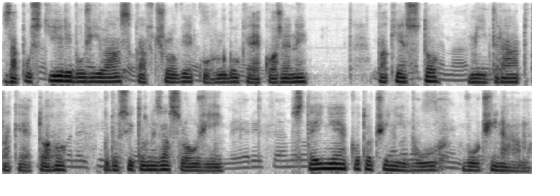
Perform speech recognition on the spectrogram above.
Zapustí-li boží láska v člověku hluboké kořeny, pak je to mít rád také toho, kdo si to nezaslouží, stejně jako to činí Bůh vůči nám.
